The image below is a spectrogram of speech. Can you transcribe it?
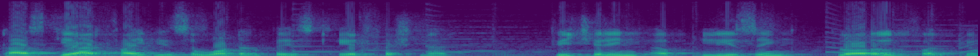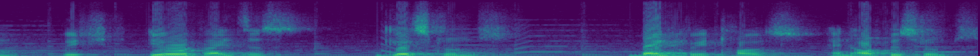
Taski R5 is a water-based air freshener featuring a pleasing floral perfume which deodorizes guest rooms, banquet halls, and office rooms,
